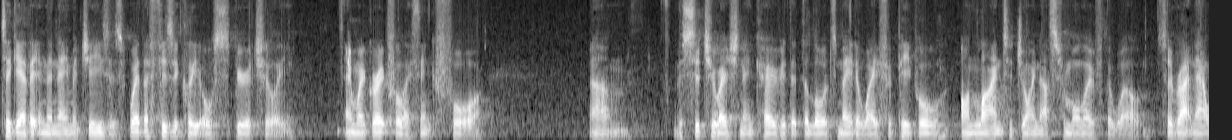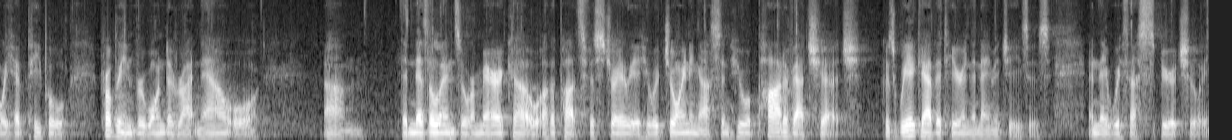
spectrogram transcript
together in the name of Jesus, whether physically or spiritually. And we're grateful, I think, for, um, the situation in COVID that the Lord's made a way for people online to join us from all over the world. So, right now, we have people probably in Rwanda right now, or um, the Netherlands, or America, or other parts of Australia who are joining us and who are part of our church because we are gathered here in the name of Jesus and they're with us spiritually.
